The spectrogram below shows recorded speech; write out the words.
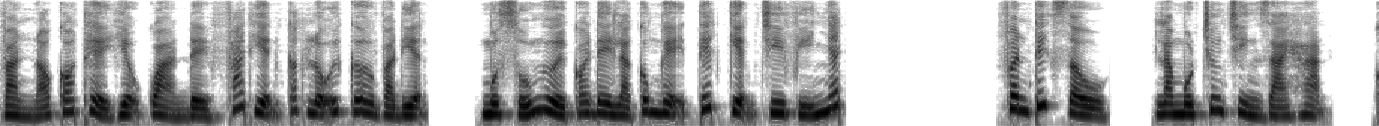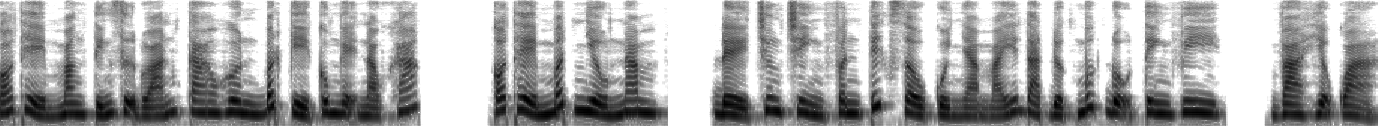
và nó có thể hiệu quả để phát hiện các lỗi cơ và điện một số người coi đây là công nghệ tiết kiệm chi phí nhất. Phân tích dầu là một chương trình dài hạn, có thể mang tính dự đoán cao hơn bất kỳ công nghệ nào khác. Có thể mất nhiều năm để chương trình phân tích dầu của nhà máy đạt được mức độ tinh vi và hiệu quả.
